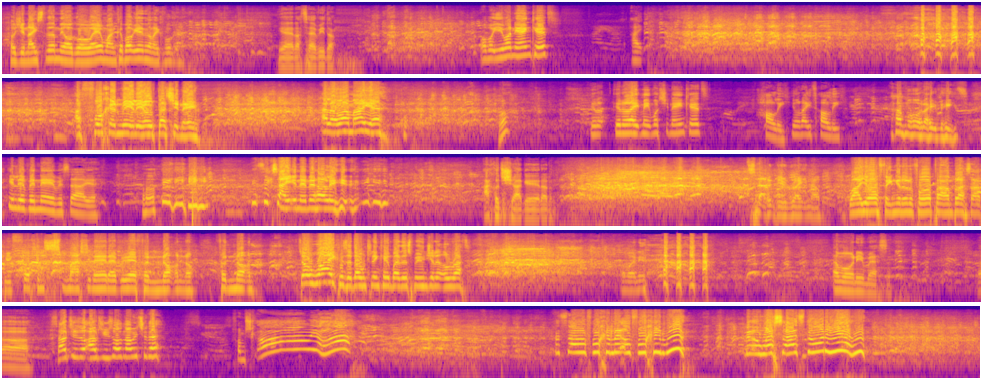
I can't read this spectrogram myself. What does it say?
Cause you're nice to them, they all go away and wank about you, and they're like, fucking. Yeah, that's heavy, though. what about you on the end, kid? Hi. I fucking really hope that's your name. Hello, I'm Aya. What? You're, you're alright, mate. What's your name, kid? Holly. Holly. You're right, Holly. I'm alright, mate. You're living nervous, are you? it's exciting, isn't it, Holly? I could shag her, Adam. telling you right now. While you're fingering a four pound blast, I'll be fucking smashing it everywhere for nothing, no. For nothing. So why? Because I don't drink in Wetherspoons, you little rat. I'm only, I'm only messing. Uh, so how do you, how do you all know each other? From school. Oh, yeah. That's our fucking little fucking woo. Little West Side story woo.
